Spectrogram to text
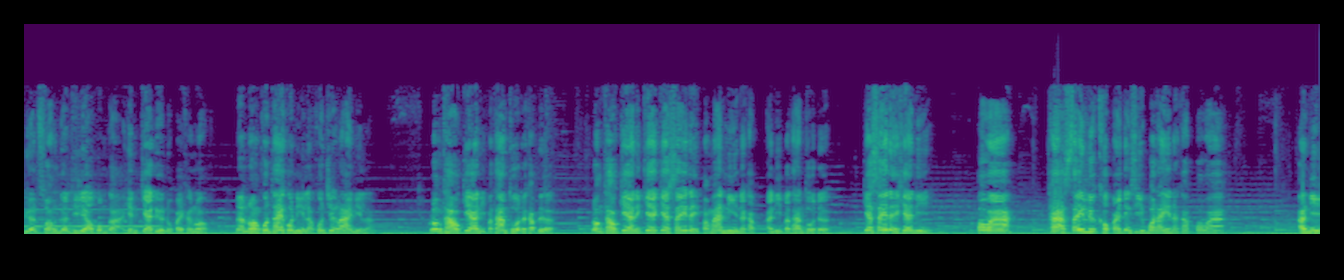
เดือนสองเดือนที่แล้วผมก็เห็นแกเดินออกไปข้างนอกน่ะน้องคนไทยคนนี้แหละคนเชียงรายนี่แหละรองเท้าแกนี่ประท่านโทษนะครับเด้อรองเท้าแกนี่แกแกใส่ได้ประมาณนี้นะครับ อันนี้ประท่านโทษเด้อแกใส่ได้แค่นี้เพราะว่าถ้าใส่ลึกเข้าไปจังซี่บ่ได้นะครับ เพราะว่าอันนี้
